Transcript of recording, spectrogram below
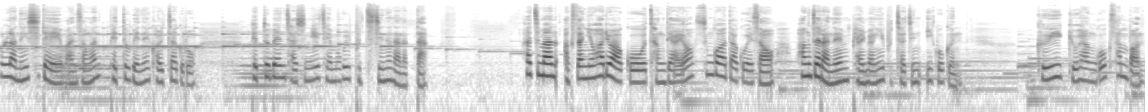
혼란의 시대에 완성한 베토벤의 걸작으로 베토벤 자신이 제목을 붙이지는 않았다. 하지만 악상이 화려하고 장대하여 숭고하다고 해서 황제라는 별명이 붙여진 이 곡은 그의 교향곡 3번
